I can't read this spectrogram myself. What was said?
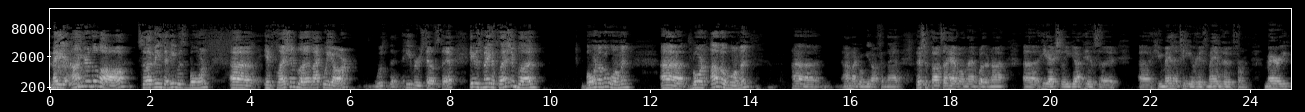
made under the law. So that means that He was born uh, in flesh and blood like we are. Hebrews tells us that. He was made of flesh and blood, born of a woman, uh, born of a woman. Uh, I'm not going to get off on that. There's some thoughts I have on that, whether or not uh, he actually got his uh, uh, humanity or his manhood from Mary,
